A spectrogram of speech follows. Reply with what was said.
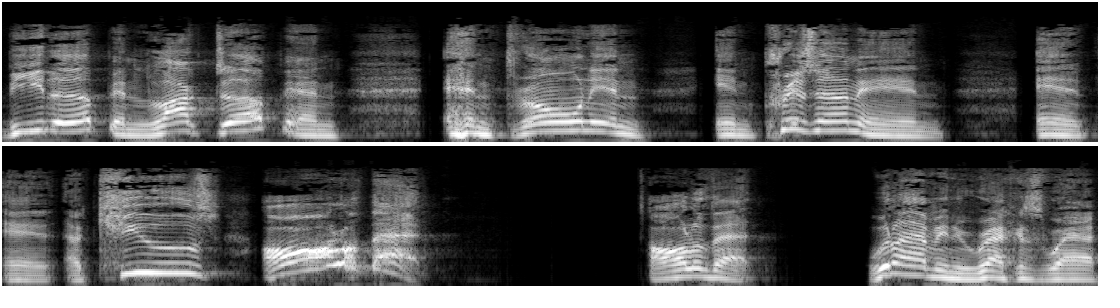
beat up and locked up and, and thrown in, in prison and, and, and accused, all of that, all of that. We don't have any records where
